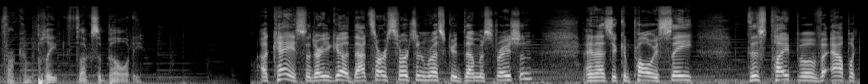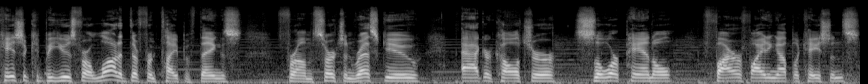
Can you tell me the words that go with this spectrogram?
for complete flexibility. Okay, so there you go. That's our search and rescue demonstration. And as you can probably see, this type of application can be used for a lot of different type of things from search and rescue, agriculture, solar panel, firefighting applications.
